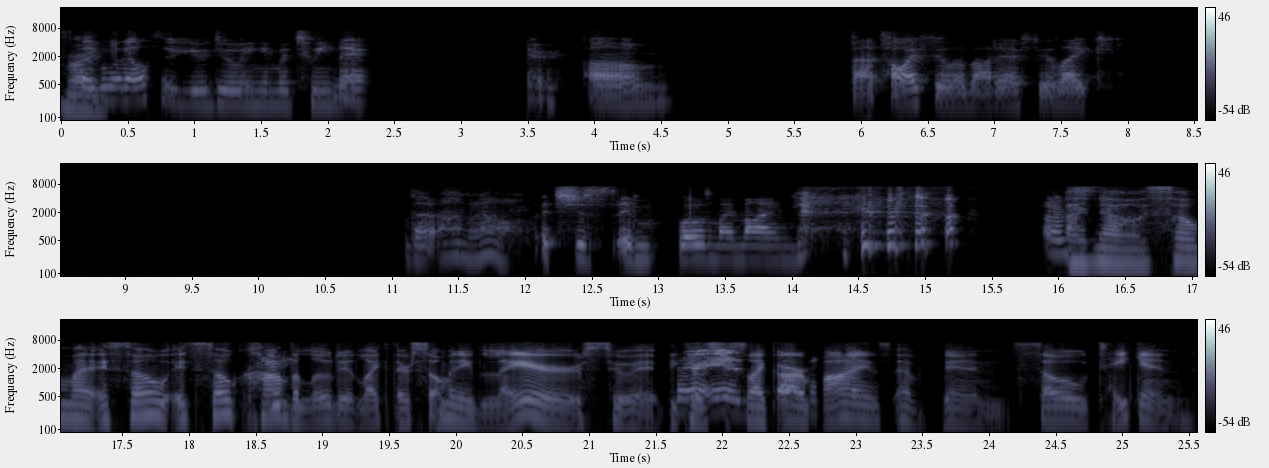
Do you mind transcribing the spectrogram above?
Right. Like what else are you doing in between there? Um that's how I feel about it. I feel like that I don't know. It's just it blows my mind. I know it's so much. It's so it's so convoluted. like there's so many layers to it because it's like our minds have been so taken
